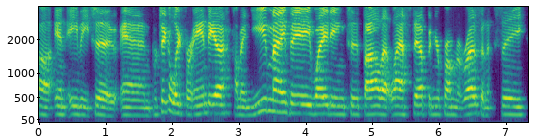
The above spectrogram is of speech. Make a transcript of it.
uh, in EB2. And particularly for India, I mean, you may be waiting to file that last step in your permanent residency.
